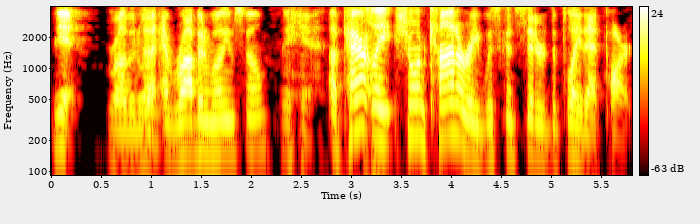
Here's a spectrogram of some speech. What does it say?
Yeah, Robin The Williams. uh, Robin Williams film. yeah. Apparently, Sean Connery was considered to play that part.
